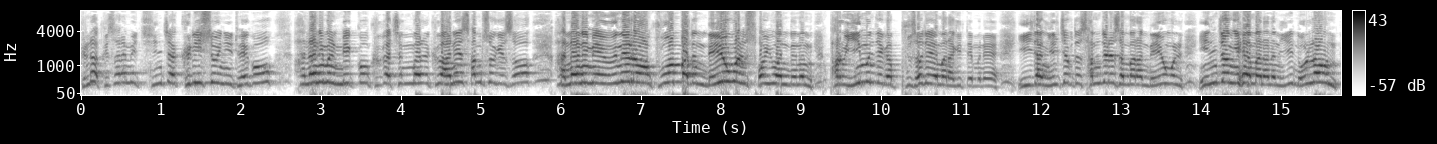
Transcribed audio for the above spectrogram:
그러나 그 사람이 진짜 그리스도인이 되고 하나님을 믿고 그가 정말 그 안의 삶 속에서 하나님의 은혜로 구원받은 내용을 소유한 데는 바로 이 문제가 부서져야만 하기 때문에 2장 1절부터 3절에서 말한 내용을 인정해야만 하는 이 놀라운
